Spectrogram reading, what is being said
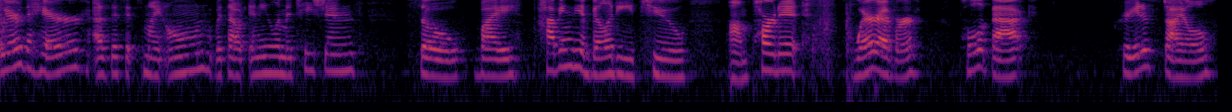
wear the hair as if it's my own without any limitations. So by having the ability to um, part it wherever, pull it back, creative style,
